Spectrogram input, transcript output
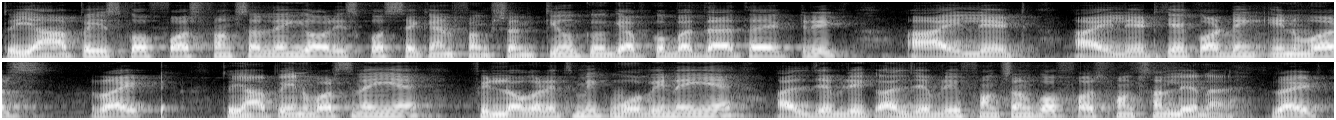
तो यहाँ पे इसको फ़र्स्ट फ़ंक्शन लेंगे और इसको सेकेंड फ़ंक्शन क्यों? क्योंकि आपको बताया था एक trick I late I late के अकॉर्डिंग इनवर्स राइट? तो यहाँ पे इन्वर्स नहीं है, फिर लॉगरिथमिक वो भी नहीं है अल्जेब्रिक अल्जेब्रिक फ़ंक्शन को फ़र्स्ट फ़ंक्शन लेना है राइट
